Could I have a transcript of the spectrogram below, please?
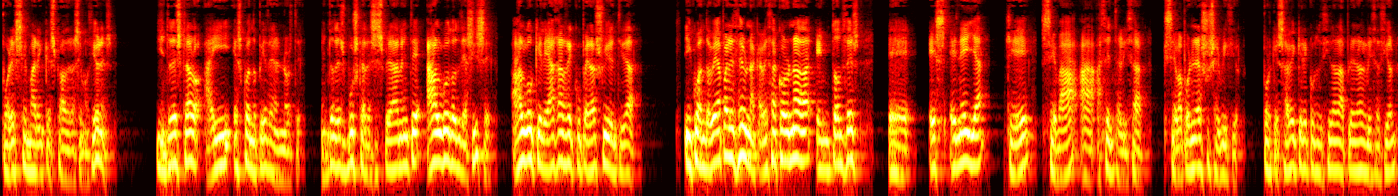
por ese mar encrespado de las emociones. Y entonces, claro, ahí es cuando pierden el norte. Entonces busca desesperadamente algo donde asirse, algo que le haga recuperar su identidad. Y cuando ve aparecer una cabeza coronada, entonces eh, es en ella que se va a, centralizar, que se va a poner a su servicio, porque sabe que le conducirá a la plena realización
